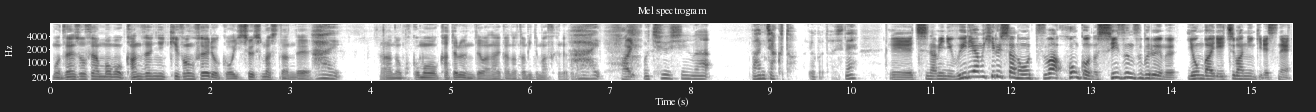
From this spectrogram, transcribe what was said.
もう前哨戦ももう完全に既存勢力を一周しましたんで、はい、あのここも勝てるんではないかなと見てますけれども、はい、はい、もう中心は盤石ということですね。えー、ちなみにウィリアム・ヒル社のオッズは香港のシーズンズブルーム4倍で一番人気ですね。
